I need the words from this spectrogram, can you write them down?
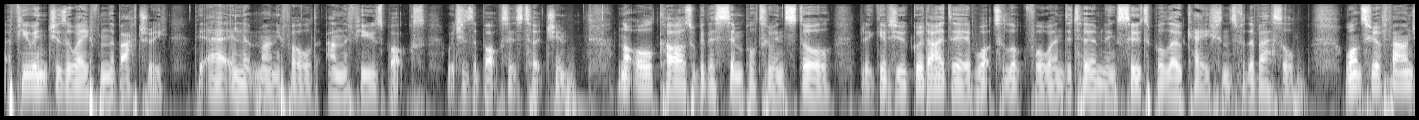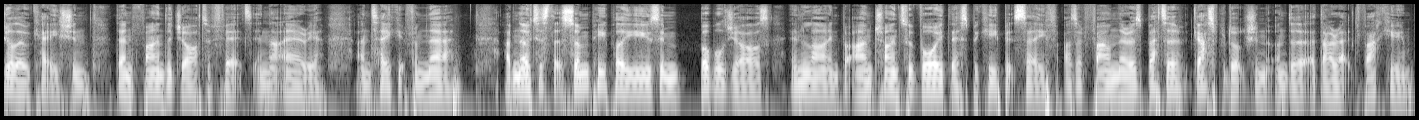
a few inches away from the battery, the air inlet manifold and the fuse box, which is the box it's touching. Not all cars will be this simple to install, but it gives you a good idea of what to look for when determining suitable locations for the vessel. Once you have found your location, then find the jar to fit in that area and take it from there. I've noticed that some people are using bubble jars in line but I'm trying to avoid this but keep it safe as I've found there is better gas production under a direct vacuum.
